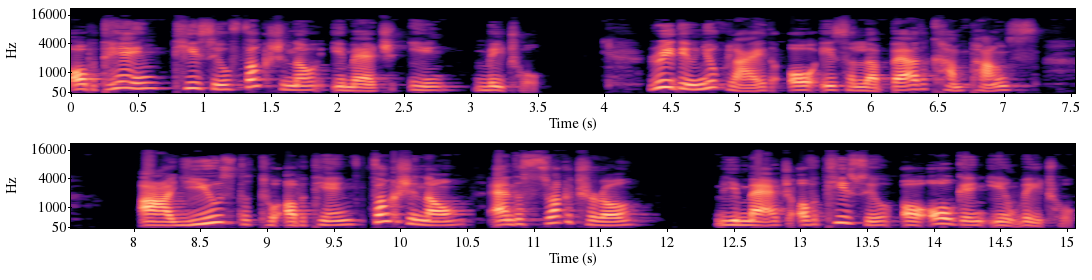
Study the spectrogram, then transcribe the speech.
obtain tissue functional image in vitro. Radionuclide or its labeled compounds are used to obtain functional and structural image of tissue or organ in vitro.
